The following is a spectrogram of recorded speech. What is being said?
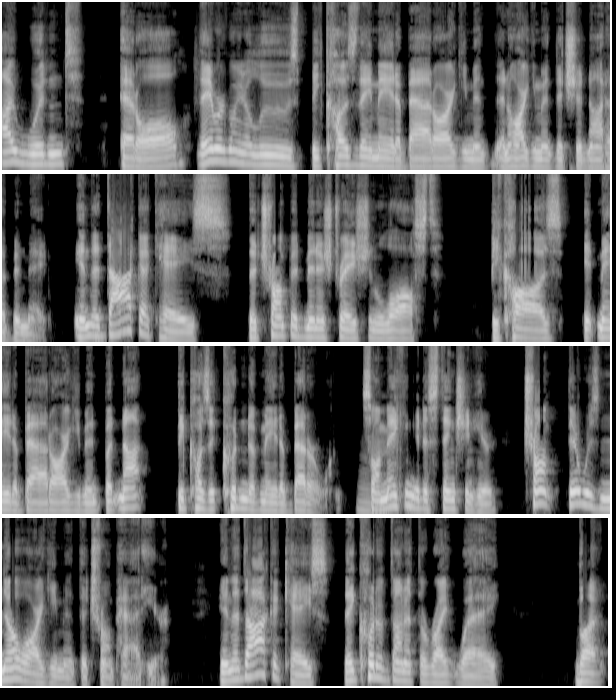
I wouldn't at all. They were going to lose because they made a bad argument, an argument that should not have been made. In the DACA case, the Trump administration lost because it made a bad argument, but not because it couldn't have made a better one. Mm. So I'm hmm. making a distinction here. Trump, there was no argument that Trump had here. In the DACA case, they could have done it the right way, but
